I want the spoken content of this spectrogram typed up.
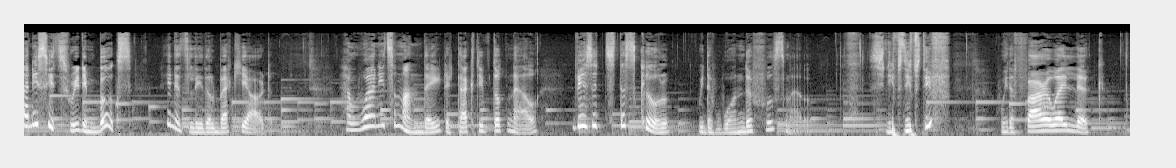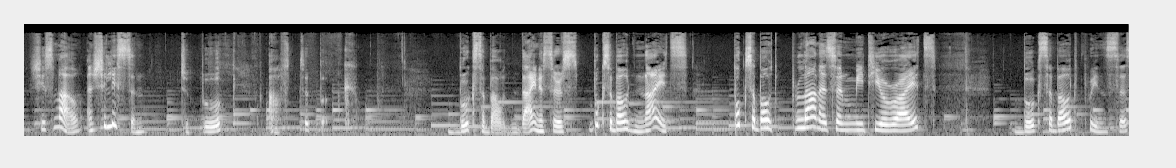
and he sits reading books in his little backyard. And when it's a Monday, Detective Dog Nell visits the school with a wonderful smell. Sniff, sniff, sniff. With a faraway look, she smiles and she listens to book after book. Books about dinosaurs, books about knights, books about planets and meteorites, books about princes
